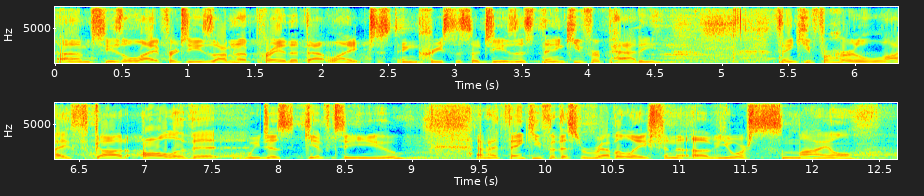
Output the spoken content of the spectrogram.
Um, she's a light for Jesus. I'm going to pray that that light just increases. So, Jesus, thank you for Patty. Thank you for her life, God. All of it we just give to you. And I thank you for this revelation of your smile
